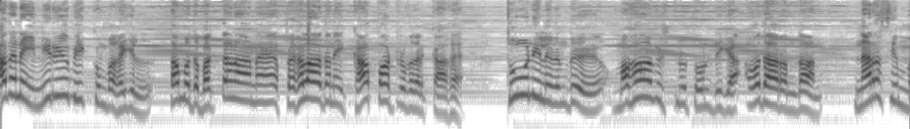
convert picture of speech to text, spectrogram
அதனை நிரூபிக்கும் வகையில் தமது பக்தனான பிரகலாதனை காப்பாற்றுவதற்காக தூணிலிருந்து மகாவிஷ்ணு தோன்றிய அவதாரம்தான் நரசிம்ம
